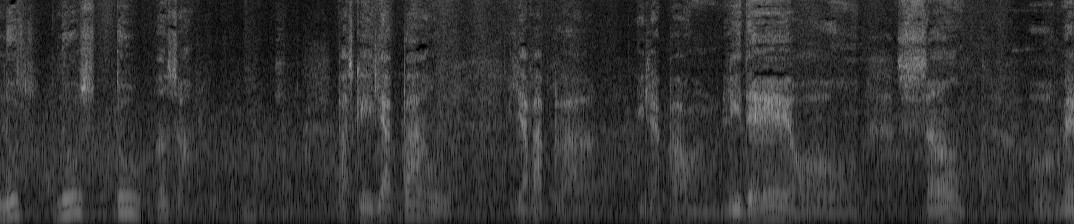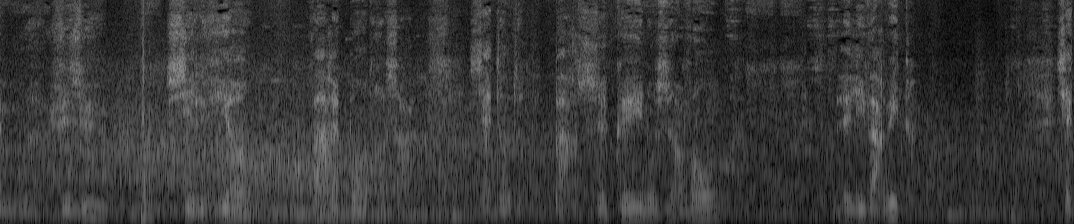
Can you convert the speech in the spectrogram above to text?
Nous, nous tous ensemble. Parce qu'il n'y a pas il n'y a pas, il y a pas un leader, un saint, ou même Jésus, s'il vient, va répondre à ça. C'est parce que nous avons le livre arbitre. C'est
